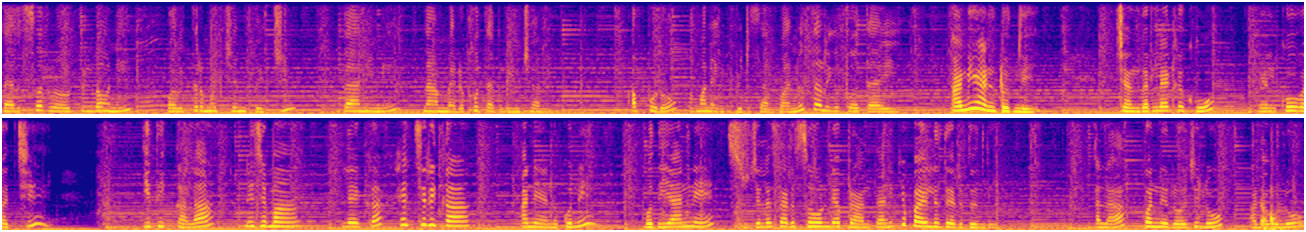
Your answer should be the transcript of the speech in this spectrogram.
సరస్సు రోతుల్లోని పవిత్ర తెచ్చి దానిని నా మెరకు తగిలించాను. అప్పుడు మన ఇద్దరు శాపాలు తొలగిపోతాయి. అని అంటుంది. చంద్రలేఖకు మెలకు వచ్చి ఇది కళ నిజమా? లేక హెచ్చరిక? అని అనుకుని ఉదయాన్నే సుజల సరస్సు ఉండే ప్రాంతానికి బయలుదేరుతుంది. అలా కొన్ని రోజులు అడవులు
